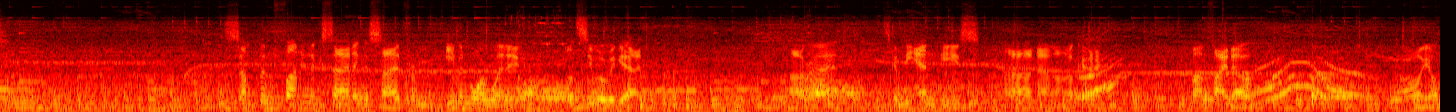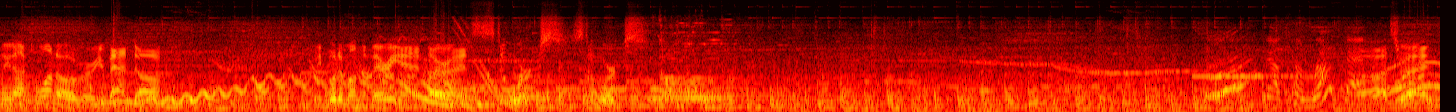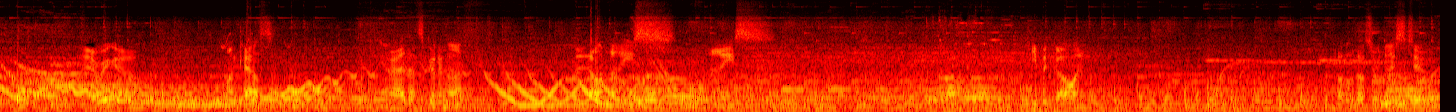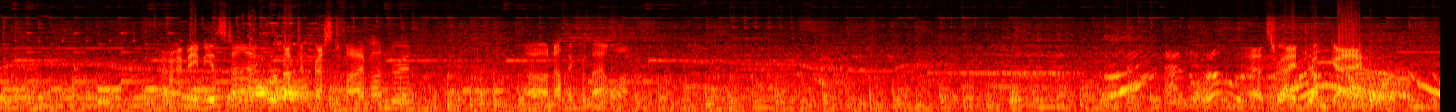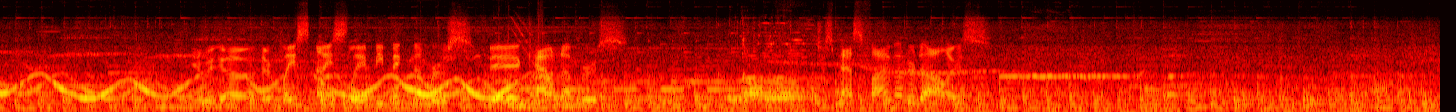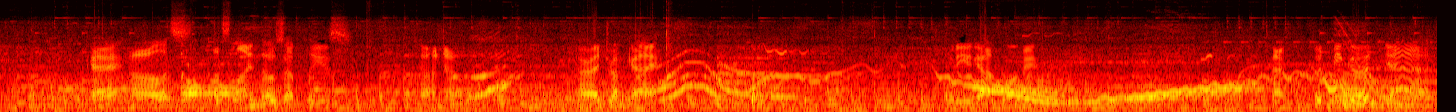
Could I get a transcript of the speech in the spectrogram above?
Something fun and exciting aside from even more winning. Let's see what we got. All right, let's get the end piece. Oh no, okay. Come on, Fido. Oh, he only knocked one over, you bad dog. And put him on the very end. All right, still works, still works. Now come right back. Oh, back. that's right. There we go. Come on, cows. All right, that's good enough. Oh, nice, nice. Keep it going. Oh, those are nice too. Maybe it's time. We're about to crest 500. Oh, nothing from that one. That's right, drunk guy. Here we go. They're placed nicely. Be big numbers. Big cow numbers. Just past $500. Okay. Oh, let's let's line those up, please. Oh no. All right, drunk guy. What do you got for me? That could be good. Yeah.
